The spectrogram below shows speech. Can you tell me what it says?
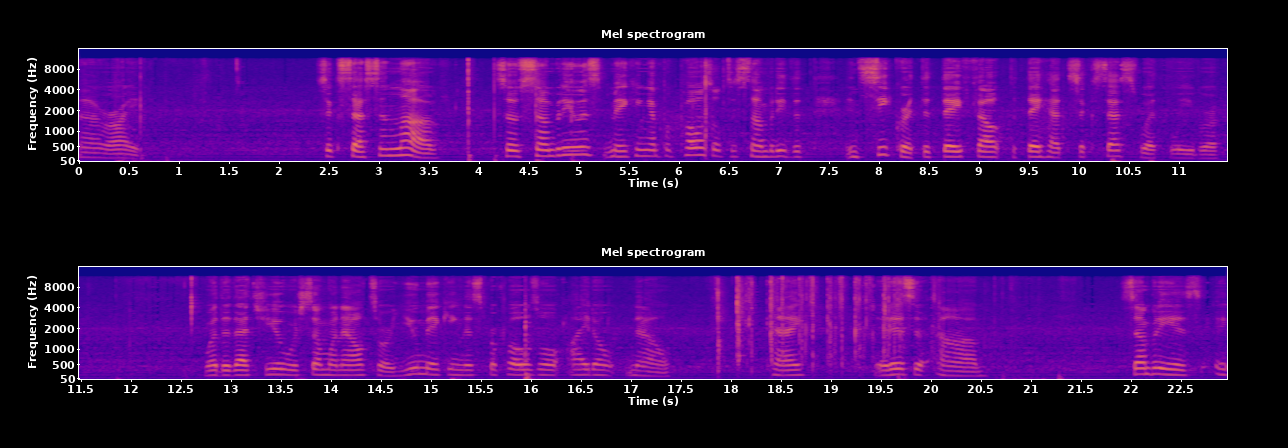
All right. Success in love. So somebody was making a proposal to somebody that in secret that they felt that they had success with Libra. Whether that's you or someone else or you making this proposal I don't know. Okay? It is um, somebody is eh,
